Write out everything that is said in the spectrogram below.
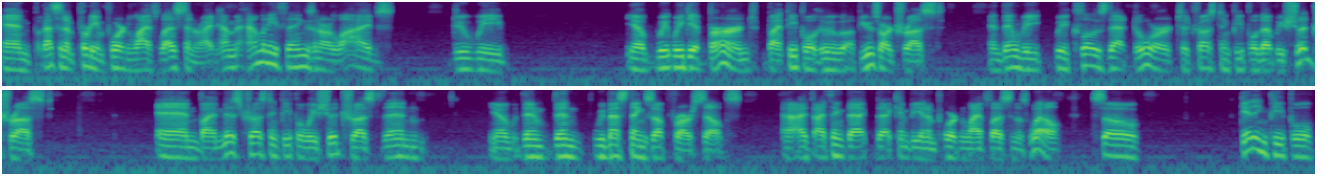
And that's a pretty important life lesson, right? How, how many things in our lives do we, you know, we, we get burned by people who abuse our trust. And then we, we close that door to trusting people that we should trust. And by mistrusting people we should trust, then, you know, then, then we mess things up for ourselves. I, I think that that can be an important life lesson as well. So, getting people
